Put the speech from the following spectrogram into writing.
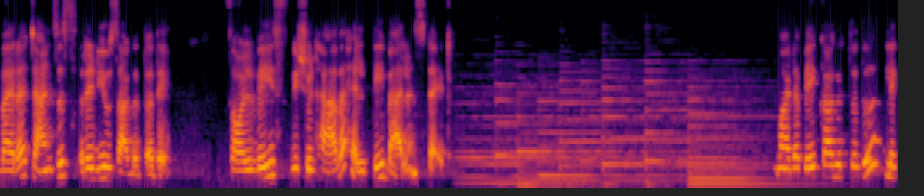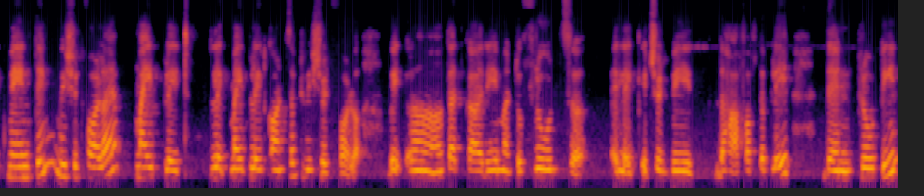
ಬರೋ ಚಾನ್ಸಸ್ ರಿಡ್ಯೂಸ್ ಆಗುತ್ತದೆ so always we should have a healthy balance diet ಮಾಡಬೇಕಾಗುತ್ತದೆ like main thing we should follow my plate like my plate concept we should follow ತರಕಾರಿ ಮತ್ತು fruits like it should be the half of the plate then protein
